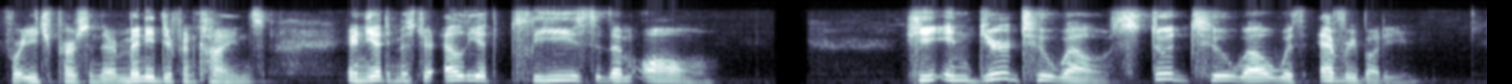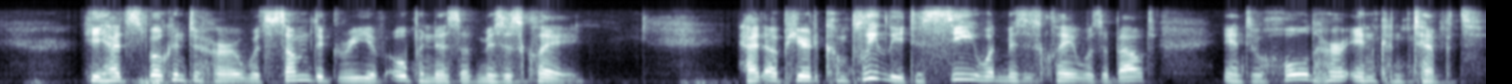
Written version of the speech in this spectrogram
for each person. There are many different kinds and yet Mr. Elliot pleased them all. He endured too well, stood too well with everybody. He had spoken to her with some degree of openness of Mrs. Clay, had appeared completely to see what Mrs. Clay was about and to hold her in contempt.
